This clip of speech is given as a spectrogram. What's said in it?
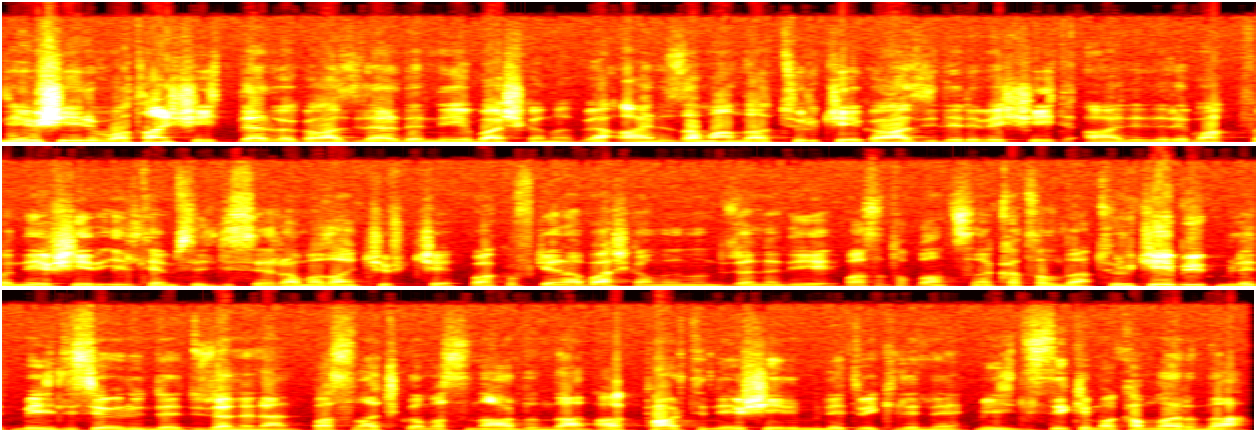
Nevşehir Vatan Şehitler ve Gaziler Derneği Başkanı ve aynı zamanda Türkiye Gazileri ve Şehit Aileleri Vakfı Nevşehir İl Temsilcisi Ramazan Çiftçi, Vakıf Genel Başkanlığı'nın düzenlediği basın toplantısına katıldı. Türkiye Büyük Millet Meclisi önünde düzenlenen basın açıklamasının ardından AK Parti Nevşehir Milletvekilini meclisteki makamlarında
